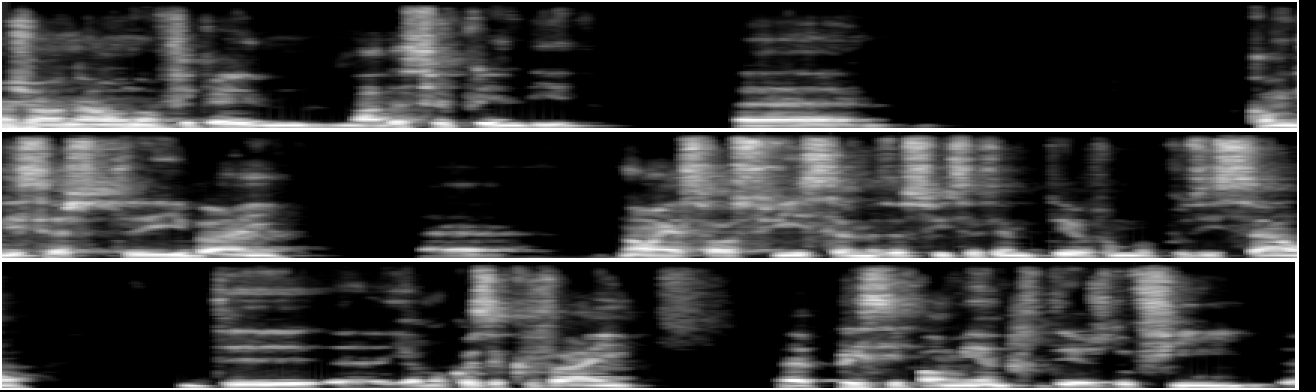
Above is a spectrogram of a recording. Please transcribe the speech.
João, não, não fiquei nada surpreendido. Uh, como disseste e bem, uh, não é só a Suíça, mas a Suíça sempre teve uma posição de, uh, e é uma coisa que vem principalmente desde o fim da,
